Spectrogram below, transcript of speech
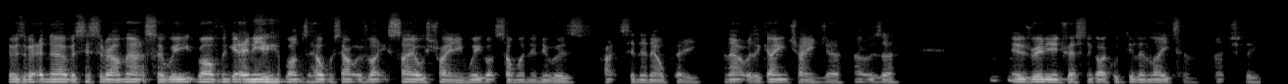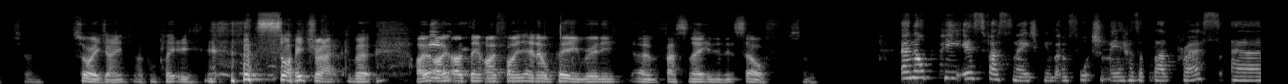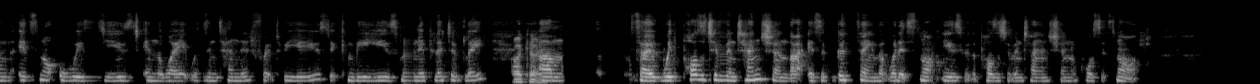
there was a bit of nervousness around that. So we, rather than get anyone to help us out with like sales training, we got someone in who was practicing NLP, and that was a game changer. That was a Mm-hmm. it was really interesting. A guy called Dylan Layton, actually. So sorry, Jane, I completely sidetrack, but I, I, I think I find NLP really um, fascinating in itself. So NLP is fascinating, but unfortunately, it has a bad press and it's not always used in the way it was intended for it to be used. It can be used manipulatively. okay, Um, so, with positive intention, that is a good thing, but when it's not used with a positive intention, of course, it's not.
